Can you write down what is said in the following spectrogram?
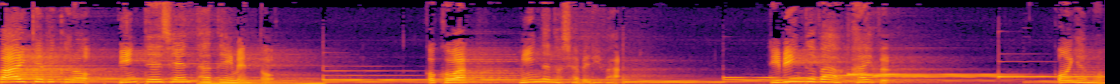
ァー池袋ヴィンテージエンターテイメントここはみんなのしゃべり場。リビングバー5今夜も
